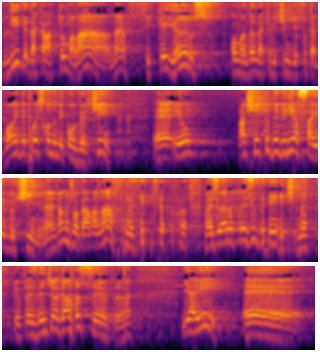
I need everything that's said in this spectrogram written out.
líder daquela turma lá, né, fiquei anos comandando aquele time de futebol. E depois, quando me converti, é, eu achei que eu deveria sair do time, né? Já não jogava nada, né? Então, mas eu era o presidente, né? E o presidente jogava sempre, né? E aí, é,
